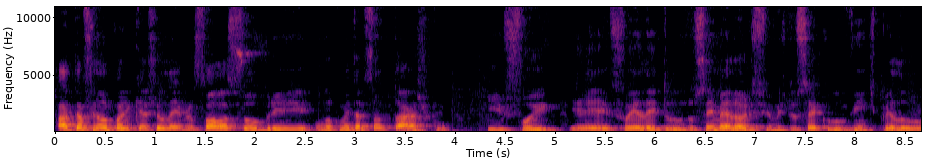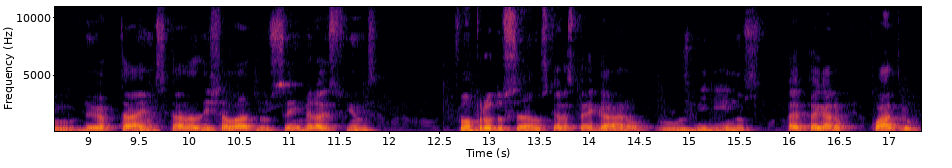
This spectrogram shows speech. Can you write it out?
Até o final do podcast eu lembro, fala sobre um documentário fantástico que foi, é, foi eleito um dos 100 melhores filmes do século XX pelo New York Times, está na lista lá dos 100 melhores filmes. Foi uma produção, os caras pegaram os meninos, é, pegaram quatro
